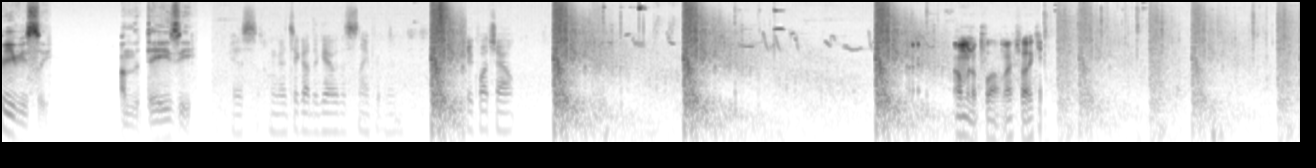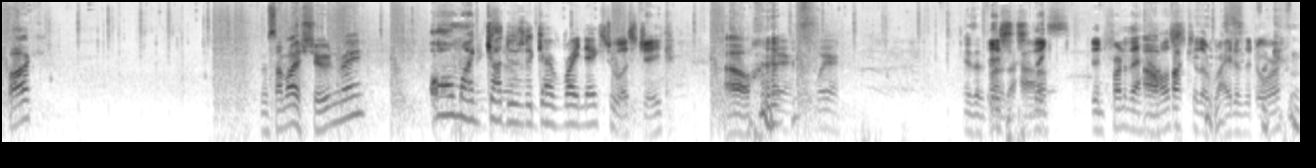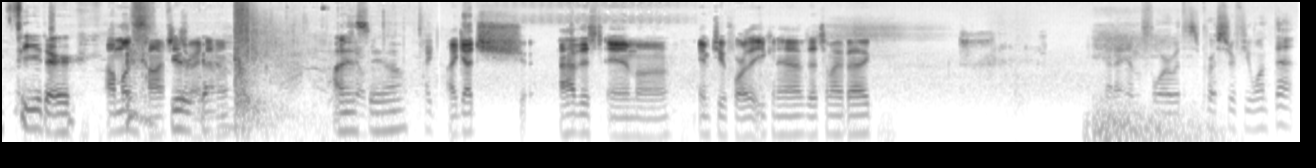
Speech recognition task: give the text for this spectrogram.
Previously, on the DayZ. Yes, I'm gonna take out the guy with the sniper then. Jake, watch out. I'm gonna pull out my fucking. Fuck? Was somebody shooting me? Oh my god, so. there's a guy right next to us, Jake. Oh. Where? Where? Is in front It's of the like- house. In front of the Oh, house, fuck. to the right of the door. Peter. I'm unconscious Dear right God. now. I didn't see him. I got sh- I have this M uh, M24 that you can have. That's in my bag. Got an M4 with a suppressor if you want that.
